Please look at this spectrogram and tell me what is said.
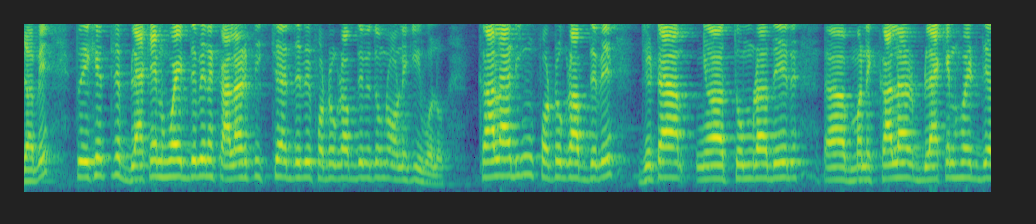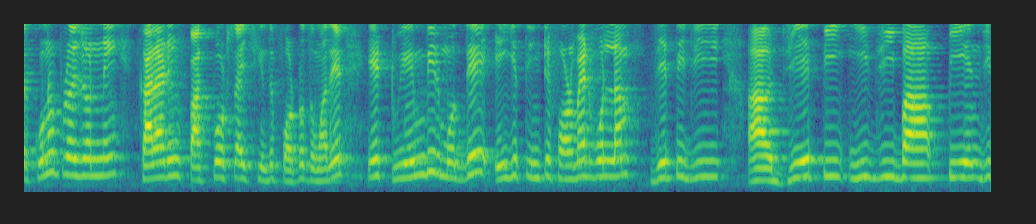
যাবে। তো এক্ষেত্রে ব্ল্যাক অ্যান্ড হোয়াইট দেবে না কালার পিকচার দেবে ফটোগ্রাফ দেবে তোমরা অনেকেই বলো। কালারিং ফটোগ্রাফ দেবে, যেটা তোমাদের মানে কালার ব্ল্যাক অ্যান্ড হোয়াইট দেওয়ার কোনো প্রয়োজন নেই। কালারিং পাসপোর্ট সাইজ কিন্তু ফটো তোমাদের। এ টু এমবির মধ্যে এই যে তিনটে ফরম্যাট বললাম জেপিজি জেপিইজি বা পিএনজি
